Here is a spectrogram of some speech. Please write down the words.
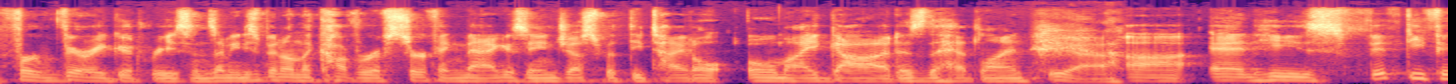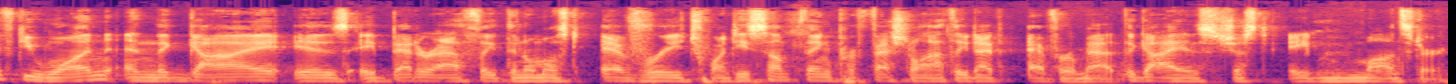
for very good reasons. I mean, he's been on the cover of Surfing Magazine just with the title "Oh My God" as the headline. Yeah, uh, and he's 50, 51, and the guy is a better athlete than almost every twenty something professional athlete I've ever met. The guy is just a monster,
